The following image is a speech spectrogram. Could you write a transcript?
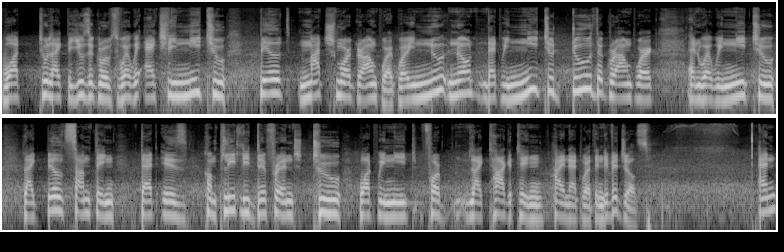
what to like the user groups where we actually need to build much more groundwork, where we know that we need to do the groundwork and where we need to like build something that is completely different to what we need for like targeting high net worth individuals. And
